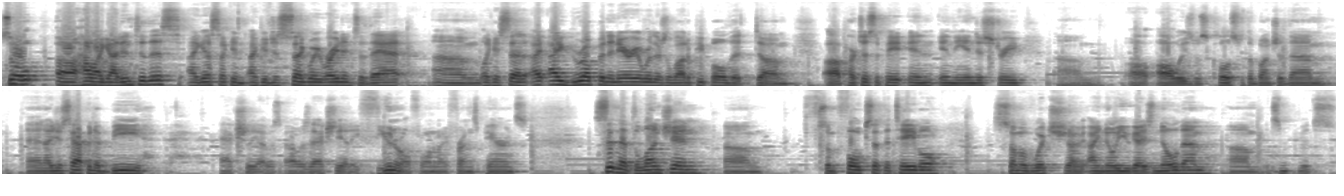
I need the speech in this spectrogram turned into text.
so uh, how I got into this, I guess I can I could just segue right into that. Um, like I said, I, I, grew up in an area where there's a lot of people that um, uh, participate in in the industry. Um, always was close with a bunch of them, and I just happened to be. Actually, I was I was actually at a funeral for one of my friend's parents, sitting at the luncheon. Um, some folks at the table some of which I, I know you guys know them. Um, it's, it's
